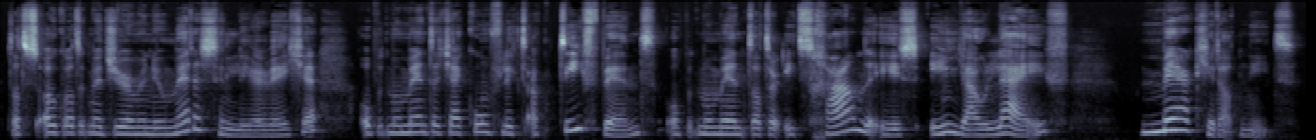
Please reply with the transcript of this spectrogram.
Dat is ook wat ik met German New Medicine leer, weet je. Op het moment dat jij conflictactief bent, op het moment dat er iets gaande is in jouw lijf, merk je dat niet.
